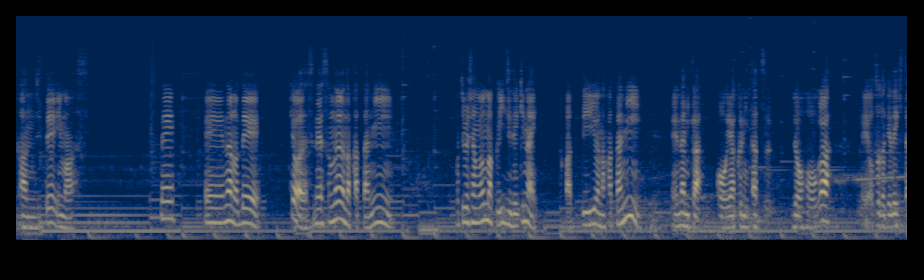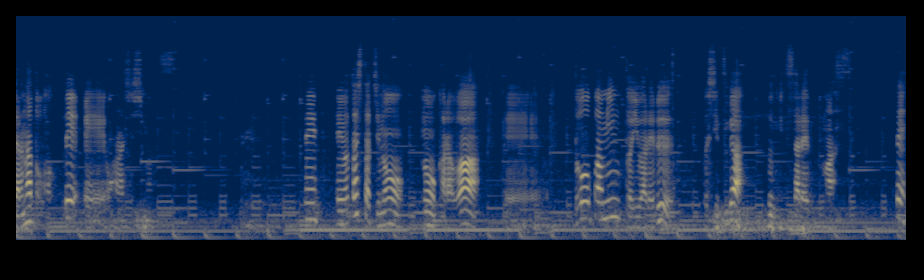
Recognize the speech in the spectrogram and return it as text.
感じています。で、えー、なので、今日はですね、そのような方に、モチベーションがうまく維持できないとかっていうような方に、何かこう役に立つ情報が、えお届けできたらなと思って、えお話しします。で、え私たちの脳からは、えドーパミンと言われる物質が分泌されます。で、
